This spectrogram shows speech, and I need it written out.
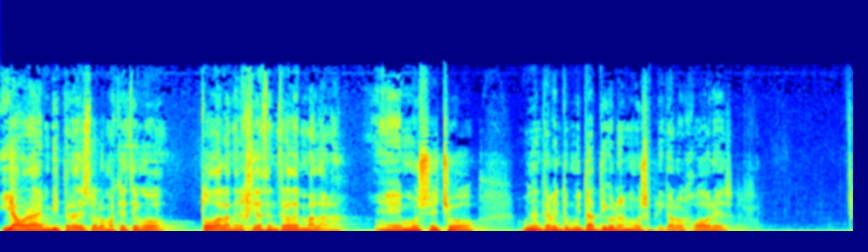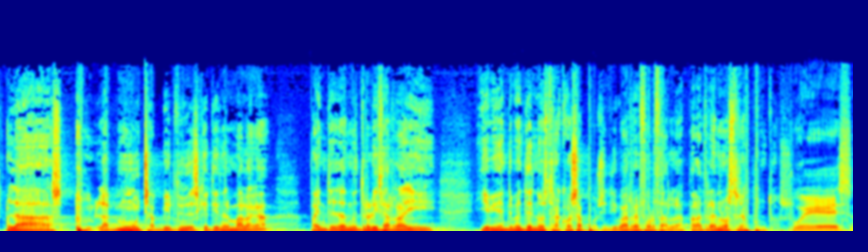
Y ahora en víspera de esto, lo más que tengo toda la energía centrada en Málaga. Hemos hecho un entrenamiento muy táctico, nos hemos explicado a los jugadores las, las muchas virtudes que tiene el Málaga para intentar neutralizarla y, y evidentemente nuestras cosas positivas reforzarlas para traer los tres puntos. Pues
